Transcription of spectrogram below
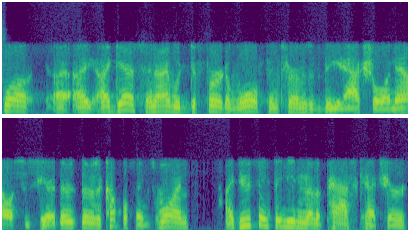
Well, I, I guess, and I would defer to Wolf in terms of the actual analysis here. There's, there's a couple things. One, I do think they need another pass catcher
